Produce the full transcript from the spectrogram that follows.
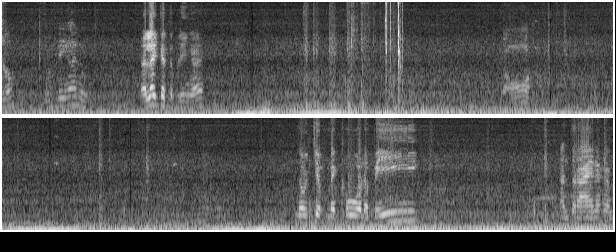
เนาะมันดีง่ายหนูอะไรกันกับปลิงไงอ๋อโนเจุบไมโครนะปีกอันตรายนะครับ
